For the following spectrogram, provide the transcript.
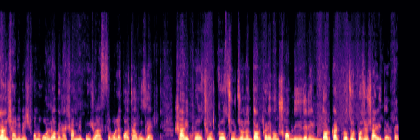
কারণ শাড়ি বেশিক্ষণ হোল্ড হবে না। সামনে পুজো আসছে বলে কথা, বুঝলে? শাড়ি প্রচুর প্রচুর জনের দরকার এবং সব দিদিদেরই দরকার, প্রচুর প্রচুর শাড়ির দরকার।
